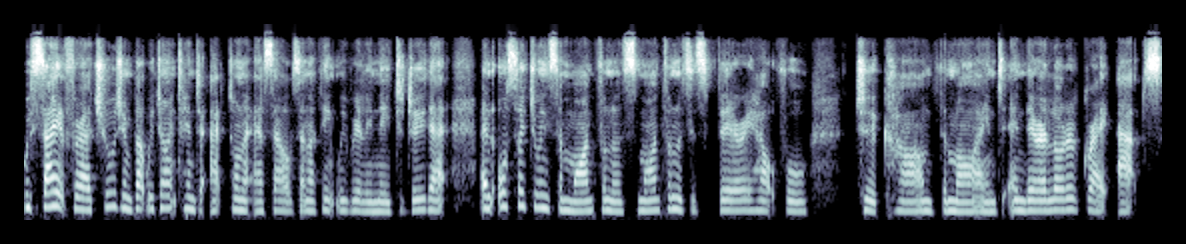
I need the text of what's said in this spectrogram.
We say it for our children, but we don't tend to act on it ourselves. And I think we really need to do that. And also doing some mindfulness. Mindfulness is very helpful to calm the mind. And there are a lot of great apps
